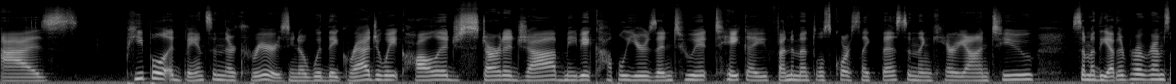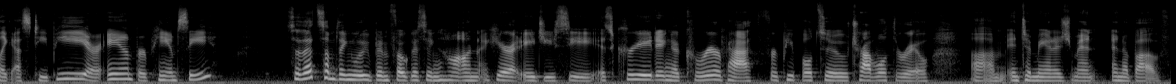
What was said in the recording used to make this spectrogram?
as people advance in their careers? You know, would they graduate college, start a job, maybe a couple years into it, take a fundamentals course like this, and then carry on to some of the other programs like STP or AMP or PMC? So that's something we've been focusing on here at AGC is creating a career path for people to travel through um, into management and above.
